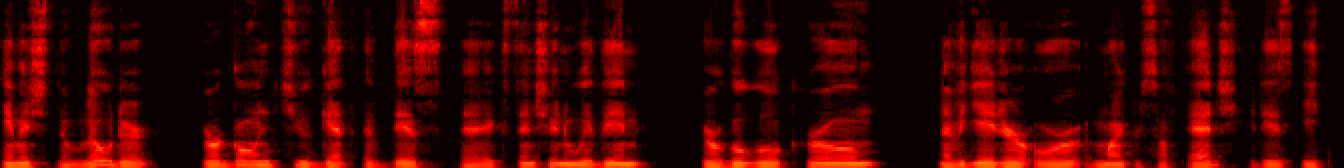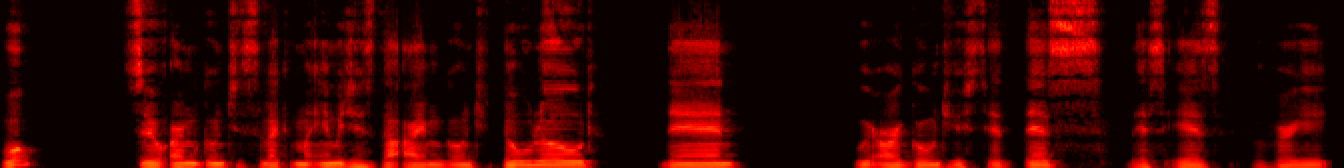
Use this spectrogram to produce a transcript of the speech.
image downloader. You're going to get this uh, extension within your Google Chrome Navigator or Microsoft Edge. It is equal. So I'm going to select my images that I'm going to download. Then we are going to set this. This is very,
